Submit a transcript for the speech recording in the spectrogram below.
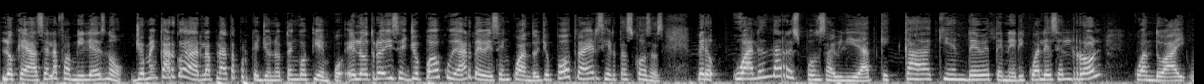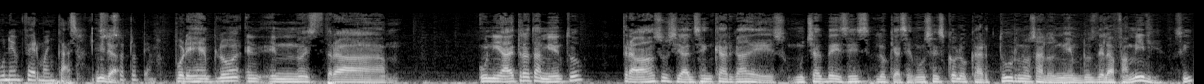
lo que hace la familia es no, yo me encargo de dar la plata porque yo no tengo tiempo. El otro dice, yo puedo cuidar de vez en cuando, yo puedo traer ciertas cosas, pero ¿cuál es la responsabilidad que cada quien debe tener y cuál es el rol cuando hay un enfermo en casa? Eso Mira, es otro tema. por ejemplo, en, en nuestra unidad de tratamiento, trabajo social se encarga de eso. Muchas veces lo que hacemos es colocar turnos a los miembros de la familia, ¿sí?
